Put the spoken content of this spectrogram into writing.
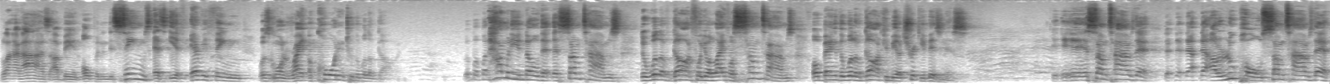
Blind eyes are being opened. And it seems as if everything was going right according to the will of God. But, but, but how many of you know that, that sometimes the will of God for your life or sometimes obeying the will of God can be a tricky business? And sometimes that, that, that, there are loopholes. Sometimes there,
